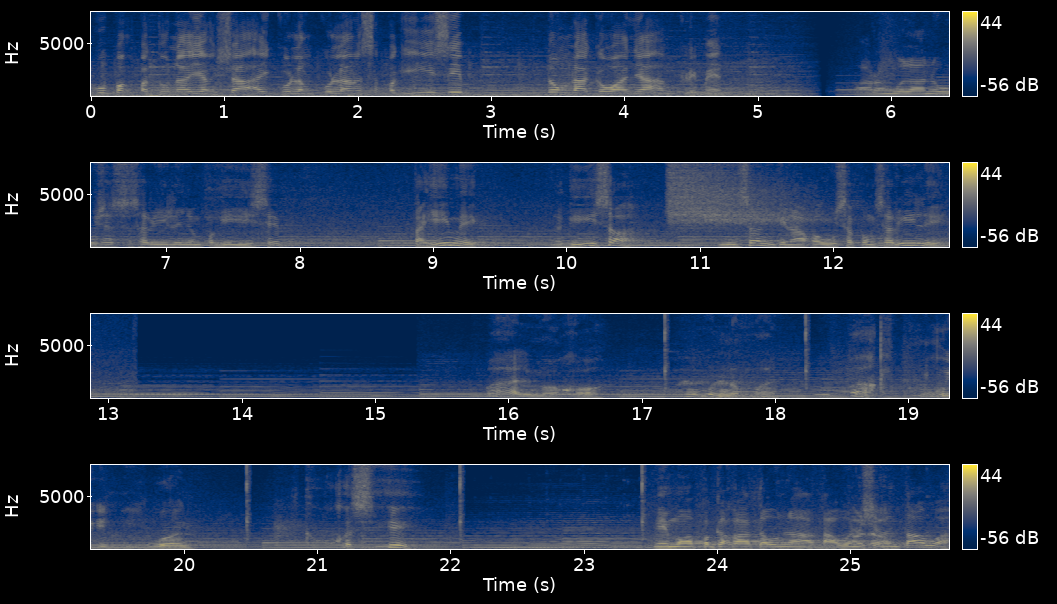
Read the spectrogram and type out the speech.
upang patunayang siya ay kulang-kulang sa pag-iisip nung nagawa niya ang krimen. Parang wala na siya sa sarili niyang pag-iisip. Tahimik, nag-iisa. Minsan, kinakausap ang sarili. Mahal mo ako? Oo naman. Bakit mo ko iniwan? Ikaw kasi. May mga pagkakataon na tawa na siya ng tawa.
